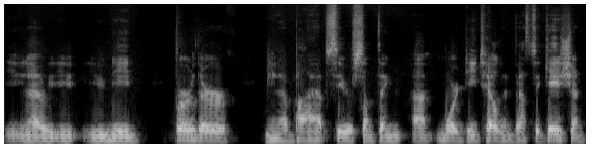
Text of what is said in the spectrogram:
You know, you, you need further you know, biopsy or something uh, more detailed investigation.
